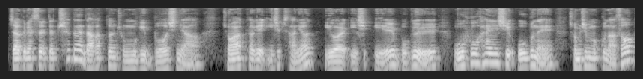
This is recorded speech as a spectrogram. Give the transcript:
자, 그랬을 때 최근에 나갔던 종목이 무엇이냐? 정확하게 24년 2월 22일 목요일 오후 1시 5분에 점심 먹고 나서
